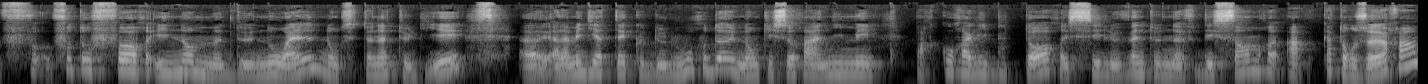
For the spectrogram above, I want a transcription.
Photophore et Nom de Noël, donc c'est un atelier euh, à la médiathèque de Lourdes, donc il sera animé par Coralie Boutor et c'est le 29 décembre à 14h.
